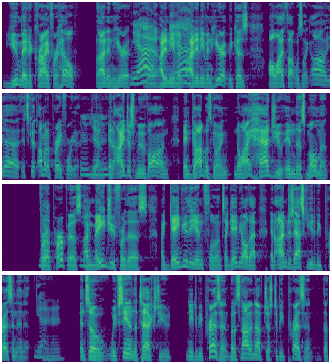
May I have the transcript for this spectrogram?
you made a cry for help, but I didn't hear it. Yeah. Yeah. I didn't even Yeah. I didn't even hear it because all I thought was like, oh yeah, it's good. I'm gonna pray for you. Yeah. Mhm. And I just move on. And God was going, no, I had you in this moment for a Yep. purpose. I made you for this. I gave you the influence. I gave you all that, and I'm just asking you to be present in it. Yeah. Mm-hmm. And so we've seen in the text you need to be present, but it's not enough just to be present. That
